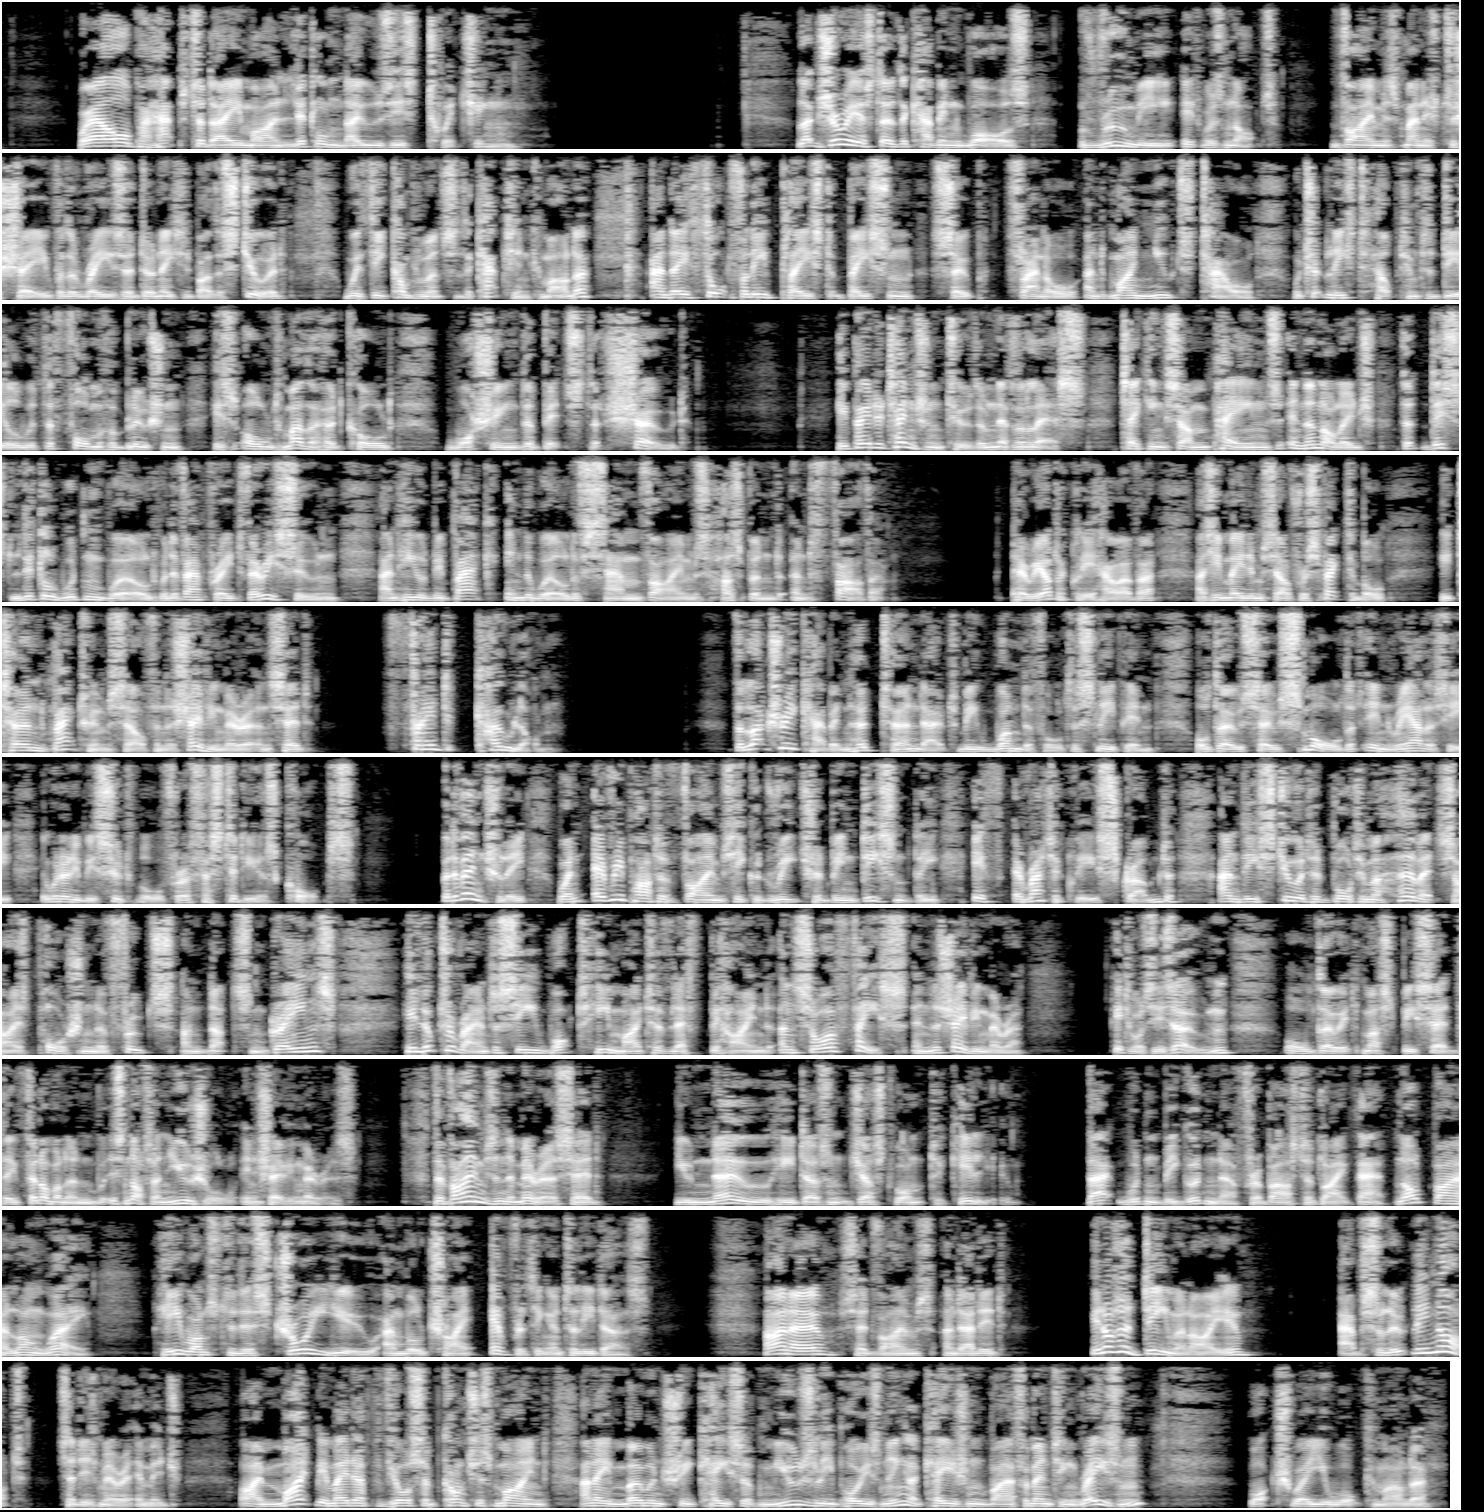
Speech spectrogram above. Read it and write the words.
Well, perhaps today my little nose is twitching. Luxurious though the cabin was, roomy it was not. Vimes managed to shave with a razor donated by the steward, with the compliments of the captain commander, and a thoughtfully placed basin, soap, flannel, and minute towel, which at least helped him to deal with the form of ablution his old mother had called washing the bits that showed. He paid attention to them, nevertheless, taking some pains in the knowledge that this little wooden world would evaporate very soon, and he would be back in the world of Sam Vimes, husband and father. Periodically, however, as he made himself respectable, he turned back to himself in the shaving mirror and said, Fred Colon. The luxury cabin had turned out to be wonderful to sleep in, although so small that in reality it would only be suitable for a fastidious corpse. But eventually, when every part of Vimes he could reach had been decently, if erratically, scrubbed, and the steward had brought him a hermit-sized portion of fruits and nuts and grains, he looked around to see what he might have left behind and saw a face in the shaving mirror. It was his own, although it must be said the phenomenon is not unusual in shaving mirrors. The Vimes in the mirror said, You know he doesn't just want to kill you. That wouldn't be good enough for a bastard like that, not by a long way. He wants to destroy you and will try everything until he does. I know, said Vimes, and added, You're not a demon, are you? Absolutely not, said his mirror image. I might be made up of your subconscious mind and a momentary case of muesli poisoning occasioned by a fermenting raisin, Watch where you walk, Commander.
